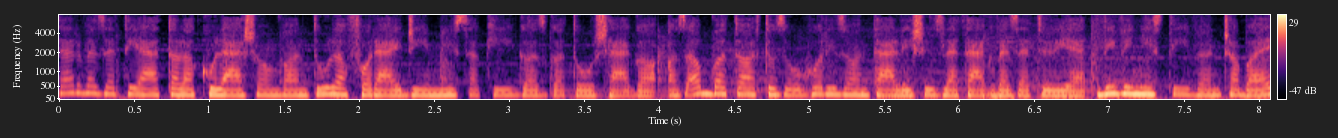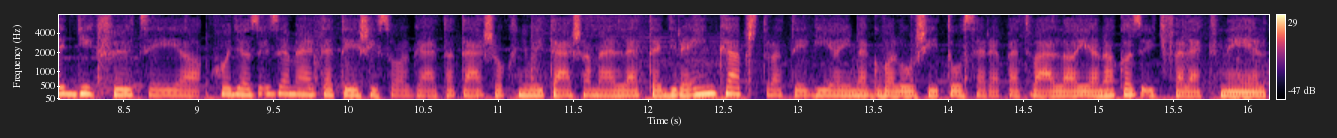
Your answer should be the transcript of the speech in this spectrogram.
szervezeti átalakuláson van túl a 4IG műszaki igazgatósága, az abba tartozó horizontális üzletág vezetője, Divinyi Steven Csaba egyik fő célja, hogy az üzemeltetési szolgáltatások nyújtása mellett egyre inkább stratégiai megvalósító szerepet vállaljanak az ügyfeleknél.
